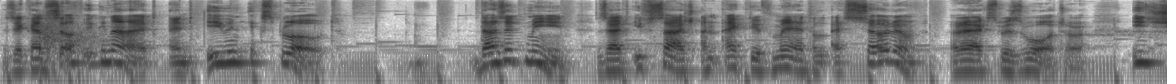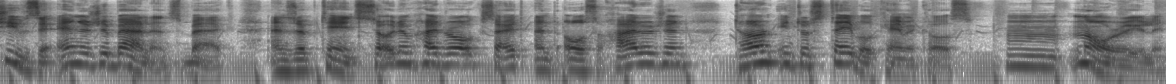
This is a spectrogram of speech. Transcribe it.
they can self-ignite and even explode. Does it mean that if such an active metal as sodium reacts with water, it shifts the energy balance back and obtains sodium hydroxide and also hydrogen turn into stable chemicals? Hmm, no really.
